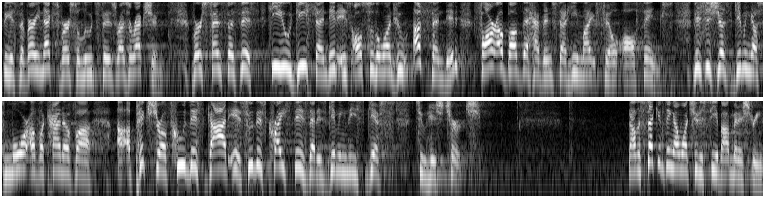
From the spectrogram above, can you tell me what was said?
because the very next verse alludes to his resurrection. Verse 10 says this He who descended is also the one who ascended far above the heavens that he might fill all things. This is just giving us more of a kind of uh, a, a picture of who this God is, who this Christ is that is giving these gifts to his church. Now, the second thing I want you to see about ministry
